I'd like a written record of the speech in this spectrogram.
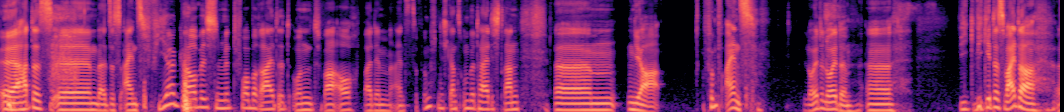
er hat das, äh, das 1-4, glaube ich, mit vorbereitet und war auch bei dem 1 5 nicht ganz unbeteiligt dran. Ähm, ja, 5-1. Leute, Leute. Äh, wie, wie geht das weiter, äh,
